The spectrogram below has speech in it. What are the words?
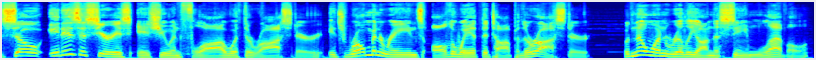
So it is a serious issue and flaw with the roster. It's Roman Reigns all the way at the top of the roster, with no one really on the same level,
